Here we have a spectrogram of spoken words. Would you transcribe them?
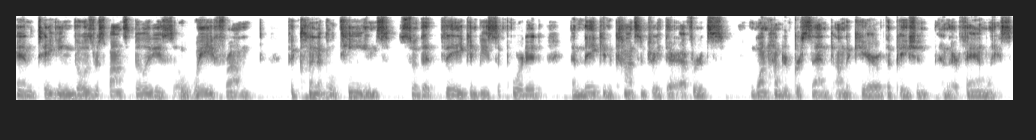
and taking those responsibilities away from the clinical teams so that they can be supported and they can concentrate their efforts 100% on the care of the patient and their families.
